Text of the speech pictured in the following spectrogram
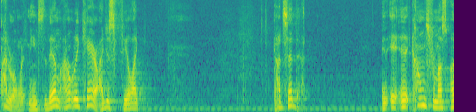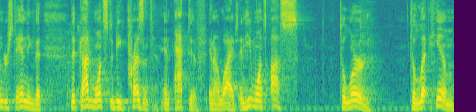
I don't know what it means to them. I don't really care. I just feel like God said that. And it, and it comes from us understanding that that God wants to be present and active in our lives, and He wants us to learn to let Him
